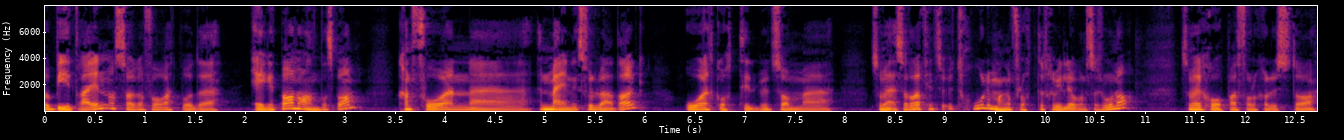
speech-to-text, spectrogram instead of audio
og bidra inn og sørge for at både eget barn og andres barn kan få en, eh, en meningsfull hverdag og et godt tilbud som, eh, som er. Så det finnes utrolig mange flotte frivillige organisasjoner som jeg håper at folk har lyst til å,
